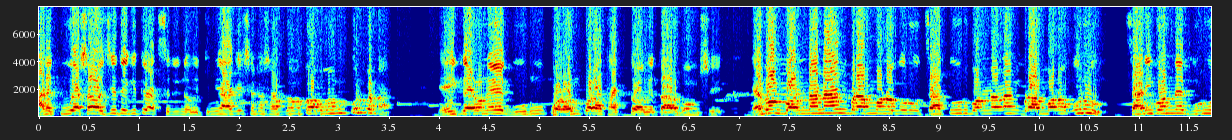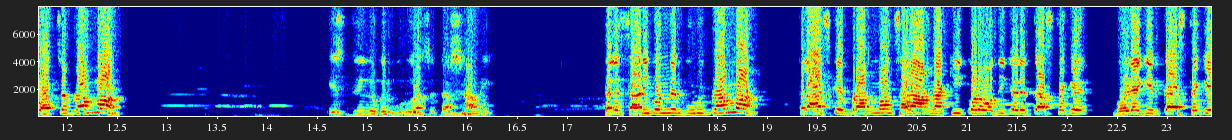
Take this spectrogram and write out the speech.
আরে কুয়াশা হয়েছে দেখি তো অ্যাক্সিডেন্ট হবে। তুমি আগে সেটা সাবধানতা অবলম্বন করবে না? এই কারণে গুরু পরম্পরা থাকতে হবে তার বংশে। এবং বর্ণানাং ব্রাহ্মণ গুরু, চাতুর বর্ণানাং ব্রাহ্মণ গুরু, চারি বর্ণের গুরু হচ্ছে ব্রাহ্মণ। স্ত্রী লোকের গুরু আছে তার স্বামী। তাহলে চারি বর্ণের গুরু ব্রাহ্মণ। তাহলে আজকে ব্রাহ্মণ ছাড়া আমরা কি করে অধিকারীর কাছ থেকে, বৈরাগীর কাছ থেকে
